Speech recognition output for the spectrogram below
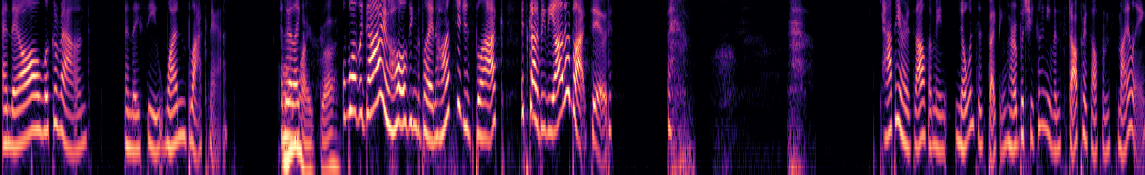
And they all look around and they see one black man. And they're oh like, my god. well, the guy holding the plane hostage is black. It's got to be the other black dude. Cathy herself, I mean, no one's suspecting her, but she couldn't even stop herself from smiling.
